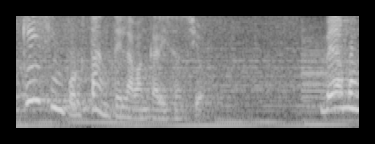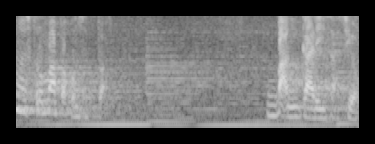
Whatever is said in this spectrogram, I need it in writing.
qué es importante la bancarización? Veamos nuestro mapa conceptual. Bancarización.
